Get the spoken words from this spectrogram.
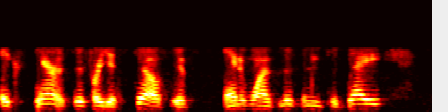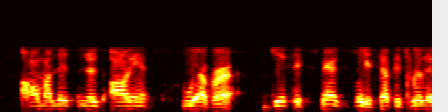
experience it for yourself. If anyone's listening today, all my listeners, audience, whoever, just experience it for yourself. It's really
